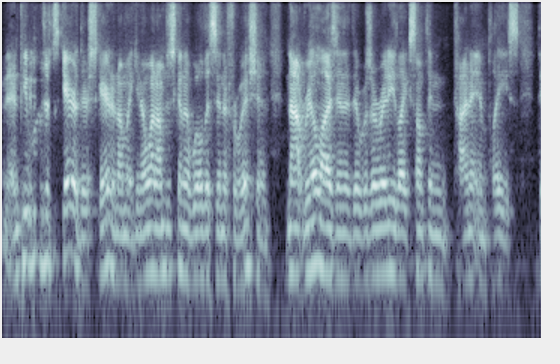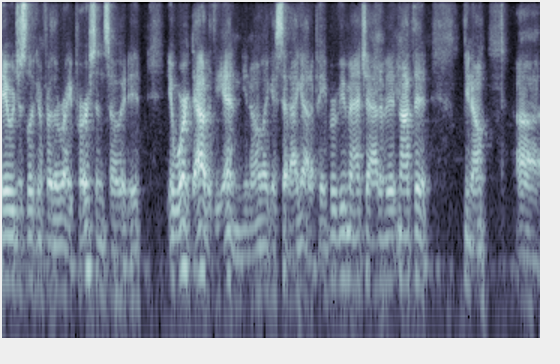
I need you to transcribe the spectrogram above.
and, and, people are just scared. They're scared, and I'm like, you know what? I'm just gonna will this into fruition, not realizing that there was already like something kind of in place. They were just looking for the right person, so it it it worked out at the end. You know, like I said, I got a pay per view match out of it. Not that you know. Uh,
